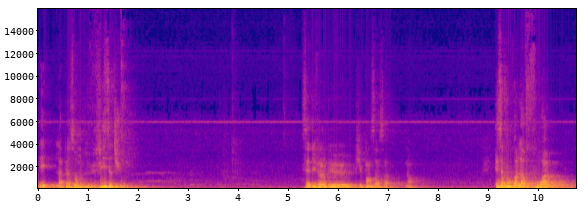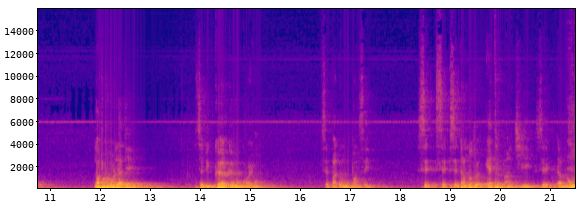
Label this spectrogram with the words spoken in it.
et la personne vit cette chose. C'est différent de je pense à ça. Non. Et c'est pourquoi la foi, l'apôtre Paul l'a dit, c'est du cœur que nous croyons. Ce n'est pas dans nos pensées. C'est dans notre être entier. C'est dans nos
